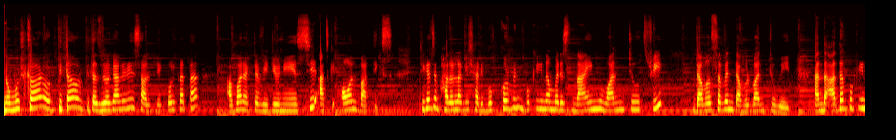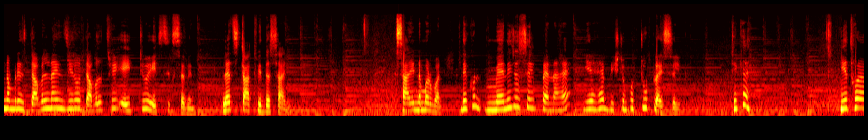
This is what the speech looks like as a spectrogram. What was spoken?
নমস্কার অর্পিতা অর্পিতা জুয়া গ্যালারি সালটলেক কলকাতা আবার একটা ভিডিও নিয়ে এসেছি আজকে অল বাটিক্স ঠিক আছে ভালো লাগলে শাড়ি বুক করবেন booking number is nine one two three double seven double one two eight and the other booking number is double nine zero double three eight two eight six seven let's start with the sari sari number one देखो मैंने जो सिल्क पहना है ये है विष्णुपुर टू प्लाई सिल्क ठीक है ये थोड़ा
